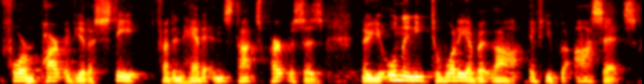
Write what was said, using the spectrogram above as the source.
form part of your estate for inheritance tax purposes. Now, you only need to worry about that if you've got assets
